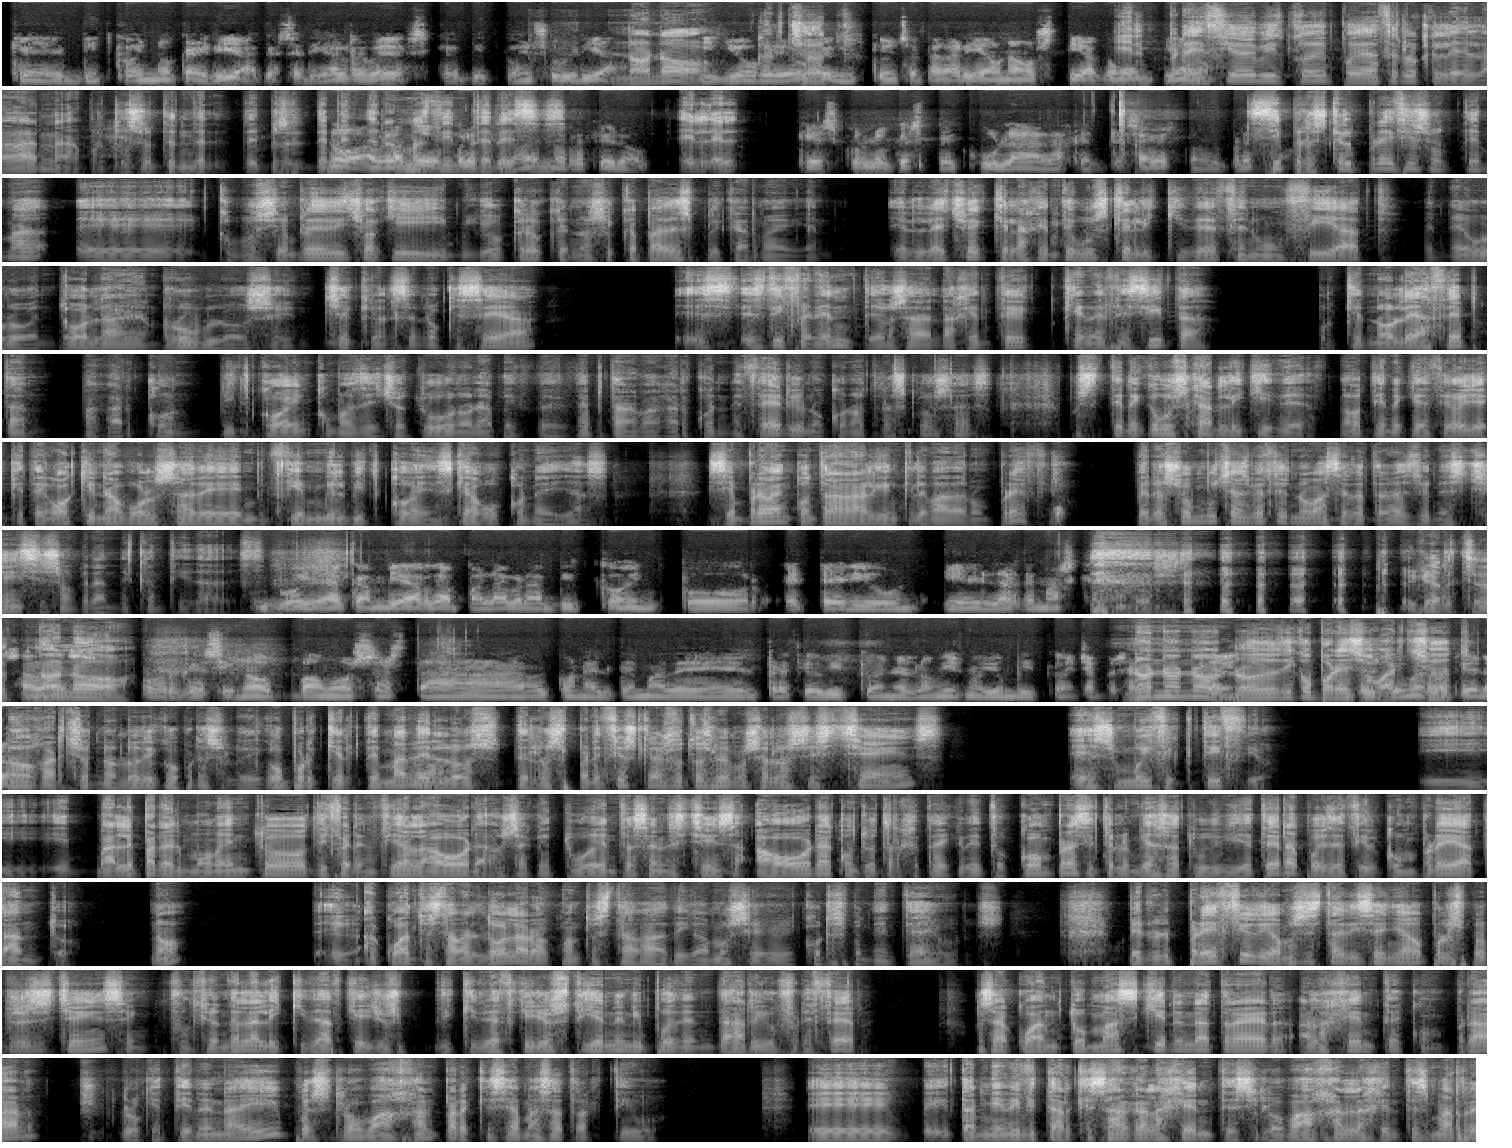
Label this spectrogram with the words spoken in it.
que Bitcoin no caería, que sería al revés, que Bitcoin subiría. No, no, Y yo veo Carchot, que Bitcoin se pegaría una hostia como el un piano. precio de Bitcoin puede hacer lo que le dé la gana, porque eso tendré- de- No, hablando más de precio, ¿eh? intereses. me refiero, El- el- que es con lo que especula la gente, ¿sabes? Con el sí, precio. pero es que el precio es un tema, eh, como siempre he dicho aquí, yo creo que no soy capaz de explicarme bien. El hecho de que la gente busque liquidez en un fiat, en euro, en dólar, en rublos, en shekels, en lo que sea, es, es diferente. O sea, la gente que necesita, porque no le aceptan pagar con Bitcoin, como has dicho tú, no le aceptan pagar con Ethereum o con otras cosas, pues tiene que buscar liquidez, ¿no? Tiene que decir, oye, que tengo aquí una bolsa de 100.000 Bitcoins, ¿qué hago con ellas? Siempre va a encontrar a alguien que le va a dar un precio, pero eso muchas veces no va a ser a través de un exchange si son grandes cantidades. Voy a cambiar la palabra Bitcoin por Ethereum y las demás criptos. No, no. Porque si no, vamos a estar con el tema del precio de Bitcoin es lo mismo y un Bitcoin siempre No, no, no, no lo digo por eso, Entonces Garchot. No, Garchot, no lo digo por eso. Lo digo porque el tema de No. los, de los precios que nosotros vemos en los exchanges es muy ficticio. Y vale para el momento diferencial ahora. O sea, que tú entras en exchange ahora con tu tarjeta de crédito, compras y te lo envías a tu billetera, puedes decir, compré a tanto, ¿no? Eh, A cuánto estaba el dólar o a cuánto estaba, digamos, eh, correspondiente a euros. Pero el precio, digamos, está diseñado por los propios exchanges en función de la liquidez que ellos, liquidez que ellos tienen y pueden dar y ofrecer. O sea, cuanto más quieren atraer a la gente a comprar lo que tienen ahí, pues lo bajan para que sea más atractivo. Eh, también evitar que salga la gente. Si lo bajan, la gente es más,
